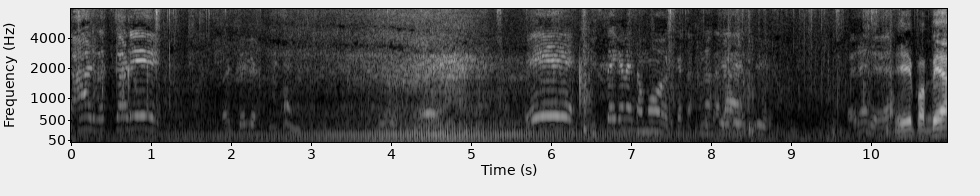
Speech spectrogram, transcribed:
काढे काढे. ए दिसतंय का नाही समोर? कसा खाना झाला अरे रे. ए पब्या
